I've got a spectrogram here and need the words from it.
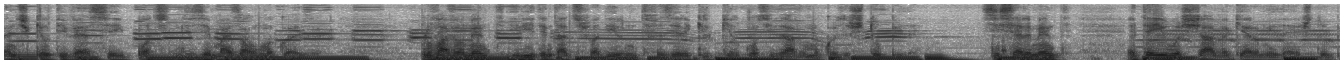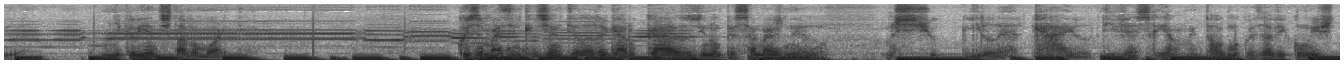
antes que ele tivesse a hipótese de me dizer mais alguma coisa. Provavelmente iria tentar dissuadir-me de fazer aquilo que ele considerava uma coisa estúpida. Sinceramente, até eu achava que era uma ideia estúpida. Minha cliente estava morta. Coisa mais inteligente era largar o caso e não pensar mais nele. Mas se o killer Kyle tivesse realmente alguma coisa a ver com isto,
